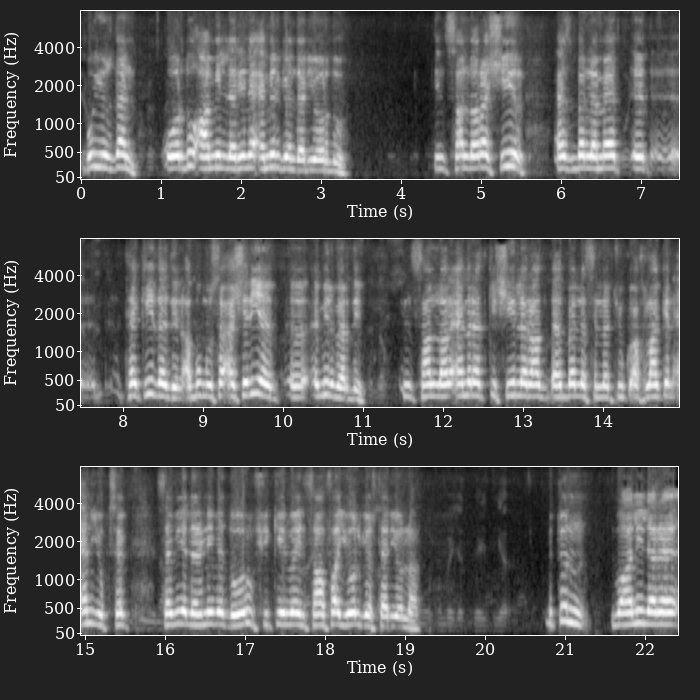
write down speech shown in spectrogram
Bu yüzden ordu amirlerine emir gönderiyordu. İnsanlara şiir ezberleme tekit edin. Abu Musa Aşeri'ye e, emir verdi. İnsanlara emret ki şiirler ezberlesinler. Çünkü ahlakın en yüksek seviyelerini ve doğru fikir ve insafa yol gösteriyorlar. Bütün valilere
